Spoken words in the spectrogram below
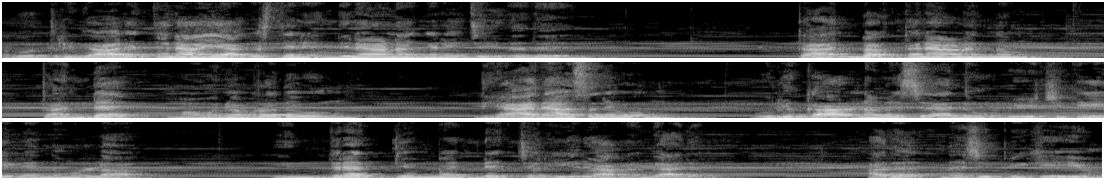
അപ്പോൾ ത്രികാലജ്ഞനായ അഗസ്ത്യൻ എന്തിനാണ് അങ്ങനെ ചെയ്തത്? താൻ ഭക്തനാണെന്നും തന്റെ മൗനവ്രതവും ധ്യാനാസനവും ഒരു കാരണവശാലും ഉപേക്ഷിക്കുകയില്ലെന്നുമുള്ള ഇന്ദ്രദ്യുമ്മന്റെ ചെറിയൊരു അഹങ്കാരം. അത് നശിപ്പിക്കുകയും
